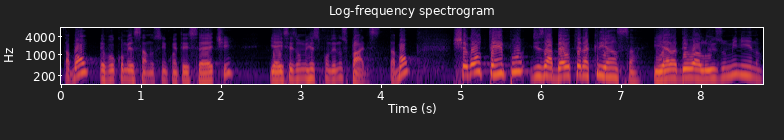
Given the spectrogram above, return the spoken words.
tá bom? Eu vou começar no 57 e aí vocês vão me responder nos pares, tá bom? Chegou o tempo de Isabel ter a criança, e ela deu à luz um menino.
